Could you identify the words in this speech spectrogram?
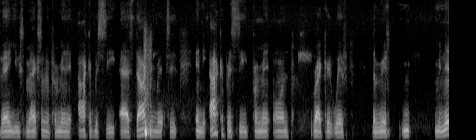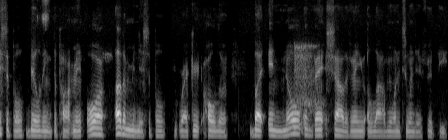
venue's maximum permitted occupancy as documented in the occupancy permit on record with the municipal building department or other municipal record holder, but in no event shall the venue allow more than 250.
